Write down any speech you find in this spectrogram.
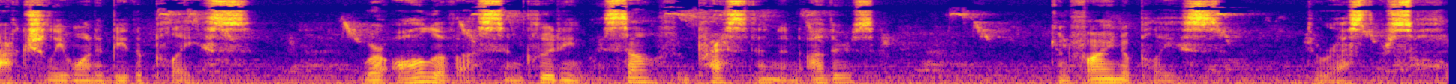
actually want to be the place where all of us, including myself and Preston and others, can find a place to rest their soul.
